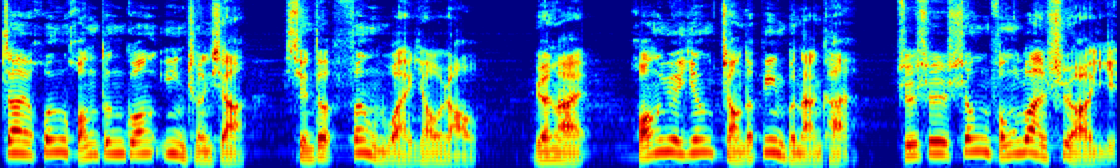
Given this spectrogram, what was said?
在昏黄灯光映衬下，显得分外妖娆。原来黄月英长得并不难看，只是生逢乱世而已。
